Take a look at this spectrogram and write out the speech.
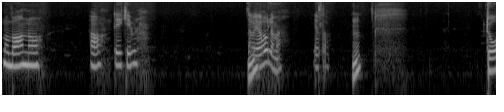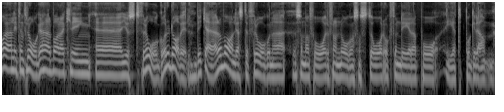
små barn och ja, det är kul. Mm. Ja, jag håller med. Helt av. Då har jag en liten fråga här bara kring eh, just frågor David. Vilka är de vanligaste frågorna som man får från någon som står och funderar på ert program?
